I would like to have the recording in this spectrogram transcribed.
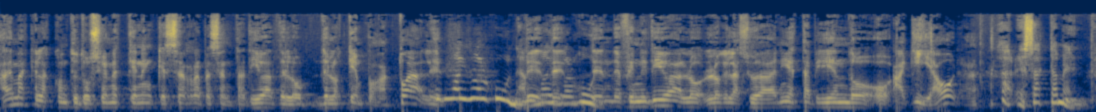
Además que las constituciones tienen que ser representativas de, lo, de los tiempos actuales. No hay duda alguna. De, no de, alguna. en definitiva, lo, lo, que la ciudadanía está pidiendo aquí y ahora. Claro, exactamente.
